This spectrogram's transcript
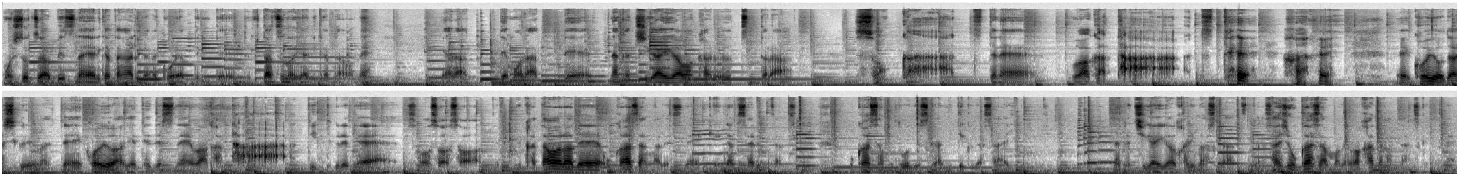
もう一つは別なやり方があるからこうやってみて2つのやり方をねやらってもらってなんか違いが分かるっつったらそっかっつってね分かったっつって はい。え声を出してくれまして、ね、声を上げてですね、分かったって言ってくれて、そうそうそうって言って傍らでお母さんがですね、見学されてたんですけど、お母さんもどうですか？見てください。なんか違いが分かりますか？って言ったら、最初お母さんもね、分かんなかったんですけどね、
